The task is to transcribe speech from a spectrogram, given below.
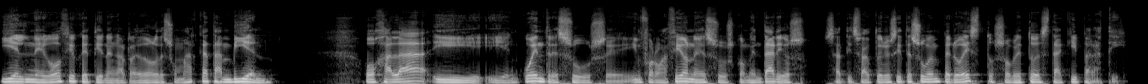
y el negocio que tienen alrededor de su marca también. Ojalá y, encuentres sus eh, informaciones, sus comentarios satisfactorios y te suben, pero esto sobre todo está aquí para ti,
